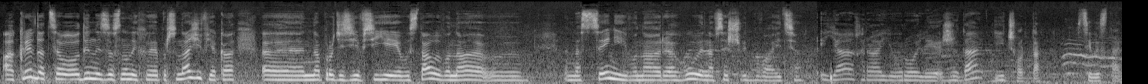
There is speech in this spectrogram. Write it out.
А кривда це один із основних е, персонажів, яка е, на протязі всієї вистави вона е, на сцені і вона реагує на все, що відбувається. Я граю ролі жида і чорта в цій виставі.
